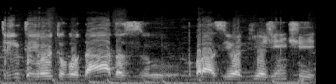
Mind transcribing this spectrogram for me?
38 rodadas. O Brasil aqui a gente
